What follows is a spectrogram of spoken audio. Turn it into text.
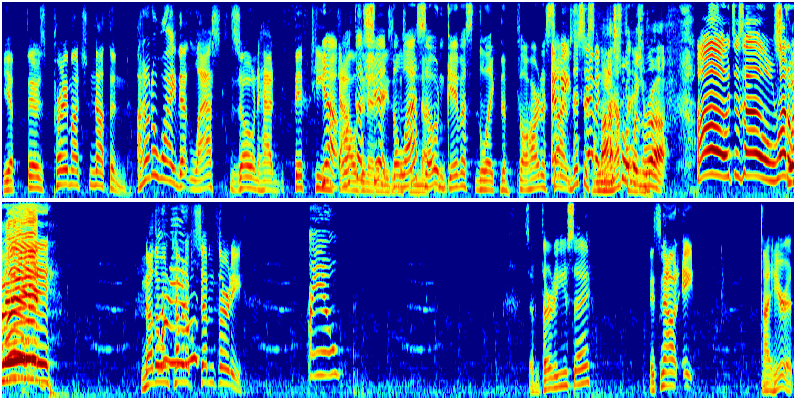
Yep, there's pretty much nothing. I don't know why that last zone had 15,000 yeah, what the shit? The last zone gave us like the, the hardest side. This is last nothing. one was rough. Oh, it's a zone. Run away. Another one coming up 7:30. Meow. 7.30, you say? It's now at 8. I hear it.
